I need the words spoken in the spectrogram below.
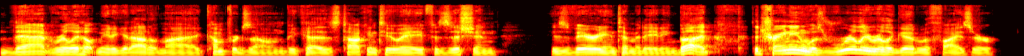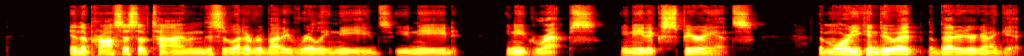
That really helped me to get out of my comfort zone because talking to a physician is very intimidating. But the training was really, really good with Pfizer. In the process of time, and this is what everybody really needs, you need you need reps. You need experience. The more you can do it, the better you're going to get.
